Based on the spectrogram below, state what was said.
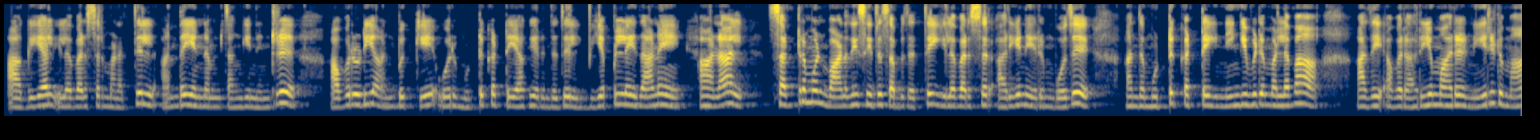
ஆகையால் இளவரசர் மனத்தில் அந்த எண்ணம் தங்கி நின்று அவருடைய அன்புக்கே ஒரு முட்டுக்கட்டையாக இருந்ததில் வியப்பில்லைதானே ஆனால் சற்று முன் வானதி செய்த சபதத்தை இளவரசர் அறிய நேரும்போது அந்த முட்டுக்கட்டை நீங்கிவிடும் அல்லவா? அதை அவர் அறியுமாறு நேரிடுமா?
